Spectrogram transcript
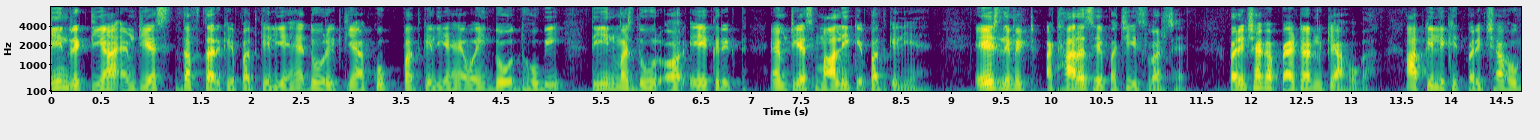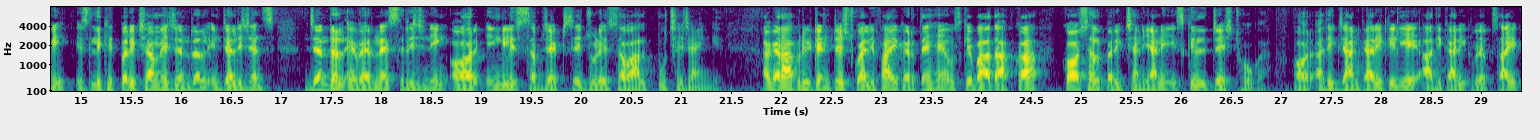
तीन रिक्तियाँ एमटीएस दफ्तर के पद के लिए हैं, दो रिक्तियाँ कुक पद के लिए हैं, वहीं दो धोबी, तीन मजदूर और एक रिक्त एमटीएस माली के पद के लिए हैं। एज लिमिट 18 से 25 वर्ष है। परीक्षा का पैटर्न क्या होगा? आपकी लिखित परीक्षा होगी। इस लिखित परीक्षा में general intelligence, general awareness, reasoning और इंग्लिश सब्जेक्ट से जुड़े सवाल पूछे जाएँगे। अगर आप रिटर्न टेस्ट क्वालिफाई करते हैं, उसके बाद आपका कौशल परीक्षण यानी स्किल टेस्ट होगा। और अधिक जानकारी के लिए आधिकारिक वेबसाइट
